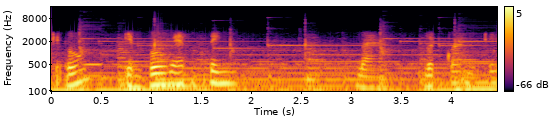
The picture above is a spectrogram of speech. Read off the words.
kiểu improve everything và vượt qua những cái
